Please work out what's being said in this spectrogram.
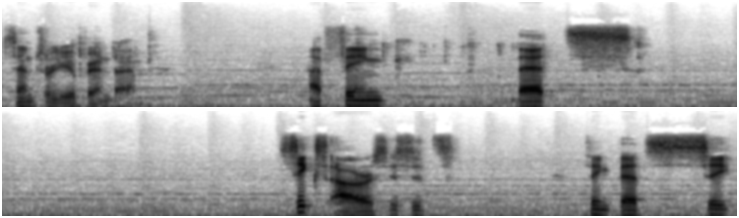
Central European time. I think that's six hours. Is it? I think that's six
